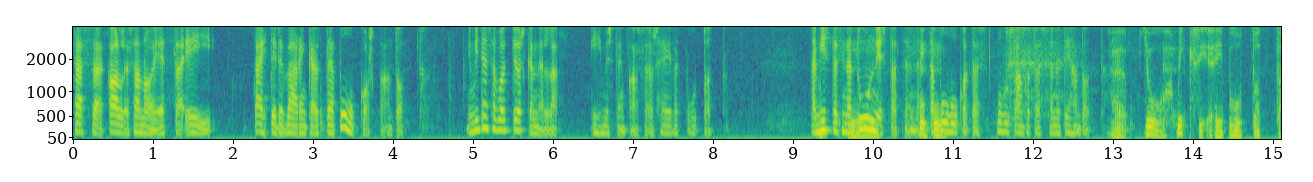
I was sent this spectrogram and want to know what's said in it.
tässä Kalle sanoi, että ei päihteiden väärinkäyttäjä puhu koskaan totta, niin miten sä voit työskennellä ihmisten kanssa, jos he eivät puhu totta? Tai mistä sinä mm. tunnistat sen, että puhuko tässä, puhutaanko tässä nyt ihan totta? Äh, juu, miksi ei puhu totta?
